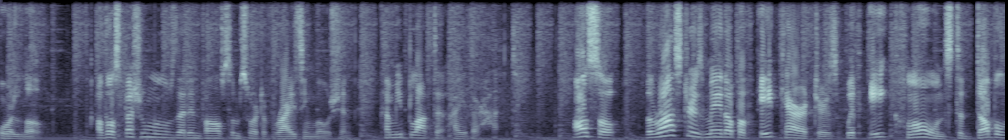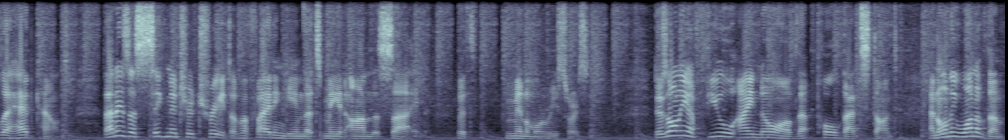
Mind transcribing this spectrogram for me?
or low, although special moves that involve some sort of rising motion can be blocked at either height. Also, the roster is made up of 8 characters with 8 clones to double the head count, that is a signature trait of a fighting game that's made on the side, with minimal resources. There's only a few I know of that pulled that stunt, and only one of them,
